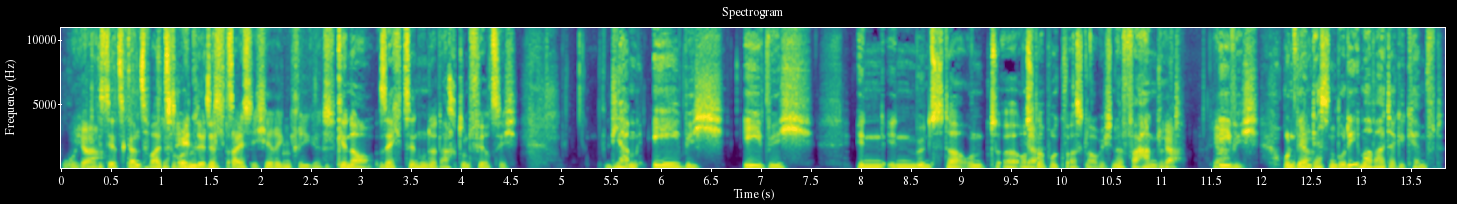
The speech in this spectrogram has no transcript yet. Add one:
Oh ja. Ist jetzt ganz weit das zurück. Ende des Dreißigjährigen Krieges. Genau, 1648. Die haben ewig, ewig in, in Münster und äh, Osnabrück ja. war es, glaube ich, ne, verhandelt. Ja. Ja. Ewig. Und währenddessen wurde immer weiter gekämpft.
